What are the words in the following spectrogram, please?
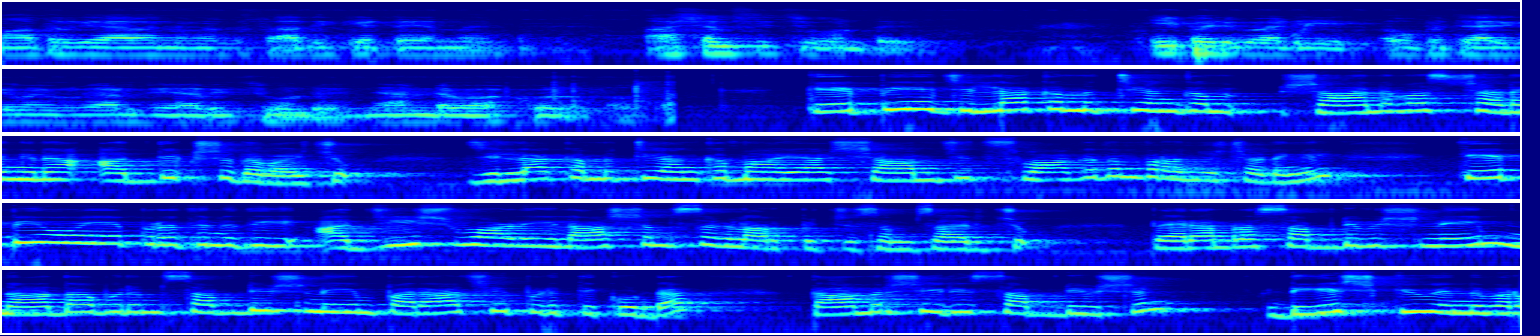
മാതൃകയാവാൻ നിങ്ങൾക്ക് സാധിക്കട്ടെ എന്ന് ആശംസിച്ചുകൊണ്ട് ഈ പരിപാടി ഔപചാരികമായി ഉദ്ഘാടനം ചെയ്യാൻ അറിയിച്ചുകൊണ്ട് ഞാൻ എന്റെ വാക്കുകൾ കെ പി എ ജില്ലാ കമ്മിറ്റി അംഗം ഷാനവാസ് ചടങ്ങിന് അധ്യക്ഷത വഹിച്ചു. ജില്ലാ കമ്മിറ്റി അംഗമായ ശ്യാംജിത്ത് സ്വാഗതം പറഞ്ഞ ചടങ്ങിൽ കെ പി ഒ എ പ്രതിനിധി അജീഷ് വാഴയിൽ ആശംസകൾ അർപ്പിച്ചു സംസാരിച്ചു. പേരാമ്പ്ര സബ് ഡിവിഷനെയും നാദാപുരം സബ് ഡിവിഷനെയും പരാജയപ്പെടുത്തിക്കൊണ്ട് Thamarassery sub division D H Q എന്നിവർ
